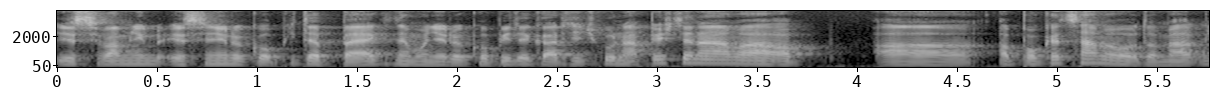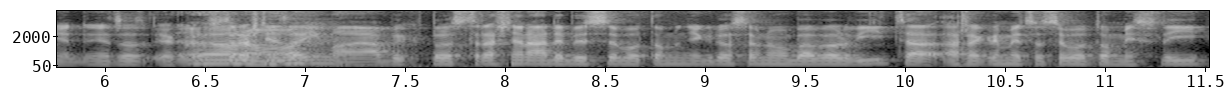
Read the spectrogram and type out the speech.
jestli vám někdo, jestli někdo koupíte pack nebo někdo koupíte kartičku, napište nám a, a, a pokecáme o tom. Já, mě, mě to jako Jo, strašně no. zajímá. Já bych byl strašně rád, kdyby se o tom někdo se mnou bavil víc a, a řekne mi, co si o tom myslí.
